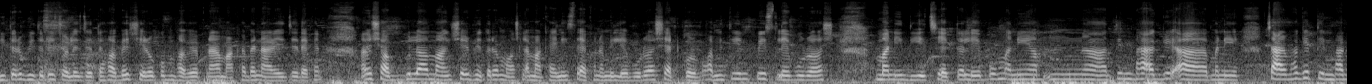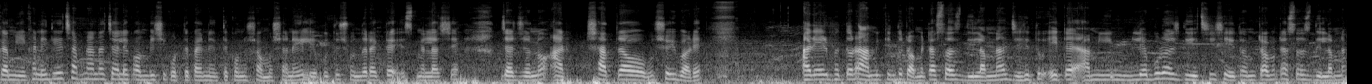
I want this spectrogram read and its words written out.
ভিতরে ভিতরে চলে যেতে হবে, সেরকমভাবে আপনারা মাখাবেন। আর এই যে দেখেন, আমি সবগুলো মাংসের ভেতরে মশলা মাখাই নিছি, এখন আমি লেবু রস অ্যাড করব। আমি তিন পিস লেবু রস মানে দিয়েছি, একটা লেবু মানে তিন ভাগে মানে চার ভাগের তিন ভাগ আমি এখানে দিয়েছি। আপনারা চাইলে কম বেশি করতে পারেন, এতে কোনো সমস্যা নেই। লেবুতে সুন্দর একটা স্মেল আসে, যার জন্য। আর স্বাদটাও অবশ্যই বাড়ে। আর এর ভেতরে আমি কিন্তু টমেটো সস দিলাম না, যেহেতু এটা আমি লেবু রস দিয়েছি, সেহেতু আমি টমেটো সস দিলাম না।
